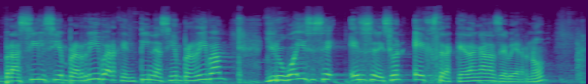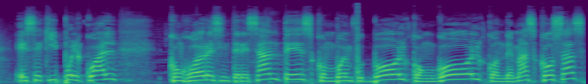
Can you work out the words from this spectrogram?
Brasil siempre arriba, Argentina siempre arriba y Uruguay es ese, esa selección extra que dan ganas de ver, ¿no? Ese equipo el cual con jugadores interesantes, con buen fútbol, con gol, con demás cosas,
